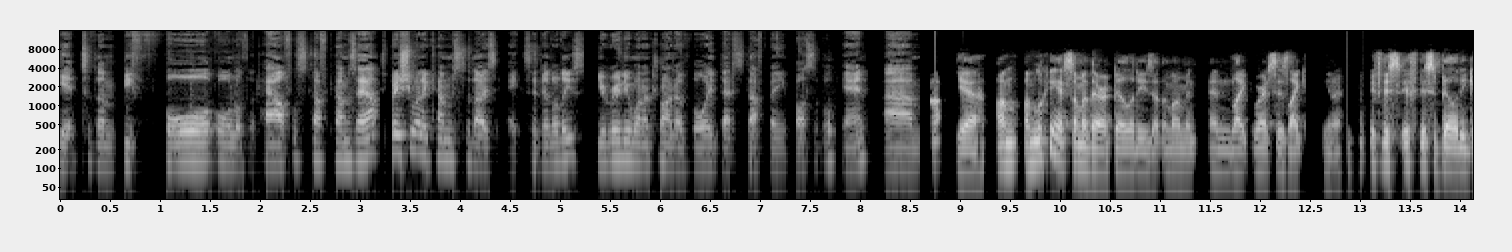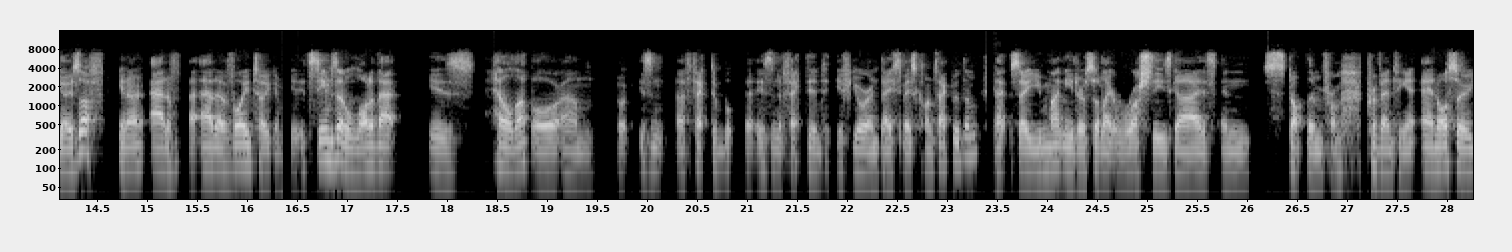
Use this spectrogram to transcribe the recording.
get to them before all of the powerful stuff comes out, especially when it comes to those X abilities. You really want to try and avoid that stuff being possible. Can um, Uh, yeah, I'm I'm looking at some of their abilities at the moment, and like where it says like you know if this if this ability goes off, you know add a add a void token. It, it seems that a lot of that is held up or um or isn't affectable isn't affected if you're in base to base contact with them. That, so you might need to sort of like rush these guys and stop them from preventing it, and also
